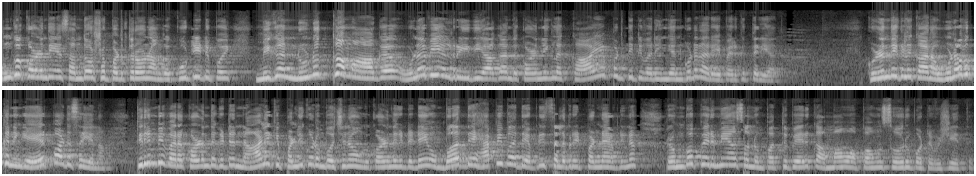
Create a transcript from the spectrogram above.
உங்கள் குழந்தைய சந்தோஷப்படுத்துகிறோன்னு அங்கே கூட்டிகிட்டு போய் மிக நுணுக்கமாக உளவியல் ரீதியாக அந்த குழந்தைங்களை காயப்படுத்திட்டு வரீங்கன்னு கூட நிறைய பேருக்கு தெரியாது. குழந்தைகளுக்கான உணவுக்கு நீங்கள் ஏற்பாடு செய்யலாம். திரும்பி வர குழந்தைகிட்ட நாளைக்கு பள்ளிக்கூடம் போச்சுன்னா உங்கள் குழந்தைகிட்ட டே உன் பர்த்டே ஹாப்பி பர்த்டே எப்படி செலிப்ரேட் பண்ண? அப்படின்னா ரொம்ப பெருமையாக சொல்லும். பத்து பேருக்கு அம்மாவும் அப்பாவும் சோறு போட்ட விஷயத்தை.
